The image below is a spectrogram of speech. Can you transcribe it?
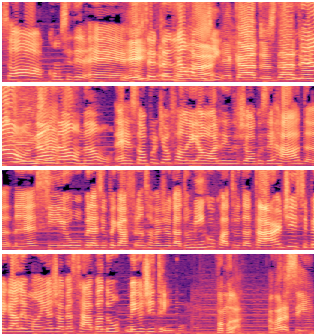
Só considera é, Eita, consertando. vamos Não, lá. rapidinho. Recados dados. Não, dia. não, não, não. É só porque eu falei a ordem dos jogos errada, né? Se o Brasil pegar a França, vai jogar domingo, 4 da tarde. Se pegar a Alemanha, joga sábado, meio-dia e 30. Vamos lá. Agora sim,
